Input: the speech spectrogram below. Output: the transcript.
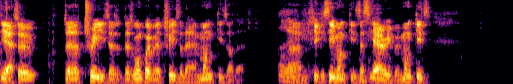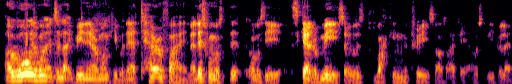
yeah, so the trees. There's, there's one point where the trees are there and monkeys are there. okay. Um, so you can see monkeys. They're scary, but monkeys. I've always wanted to like be near a monkey, but they're terrifying. Like this one was obviously scared of me, so it was whacking the tree. So I was like, okay, I'm just gonna leave it alone.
